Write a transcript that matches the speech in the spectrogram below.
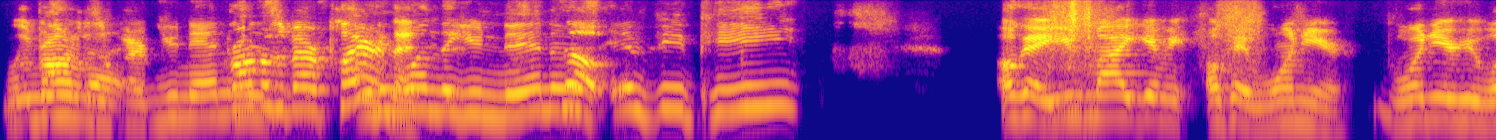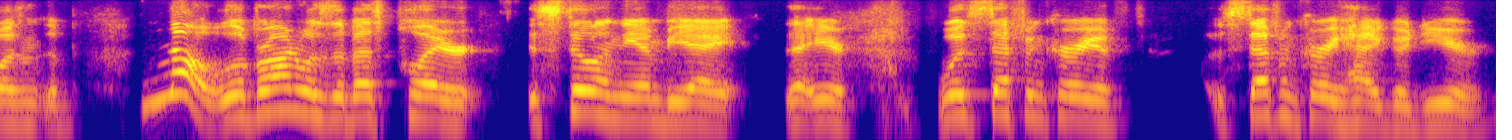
When he LeBron was a better- unanimous, LeBron was a better player he won the unanimous No. MVP. Okay, you might give me okay, one year. One year he wasn't the No, LeBron was the best player is still in the NBA that year. Would Stephen Curry have Stephen Curry had a good year,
